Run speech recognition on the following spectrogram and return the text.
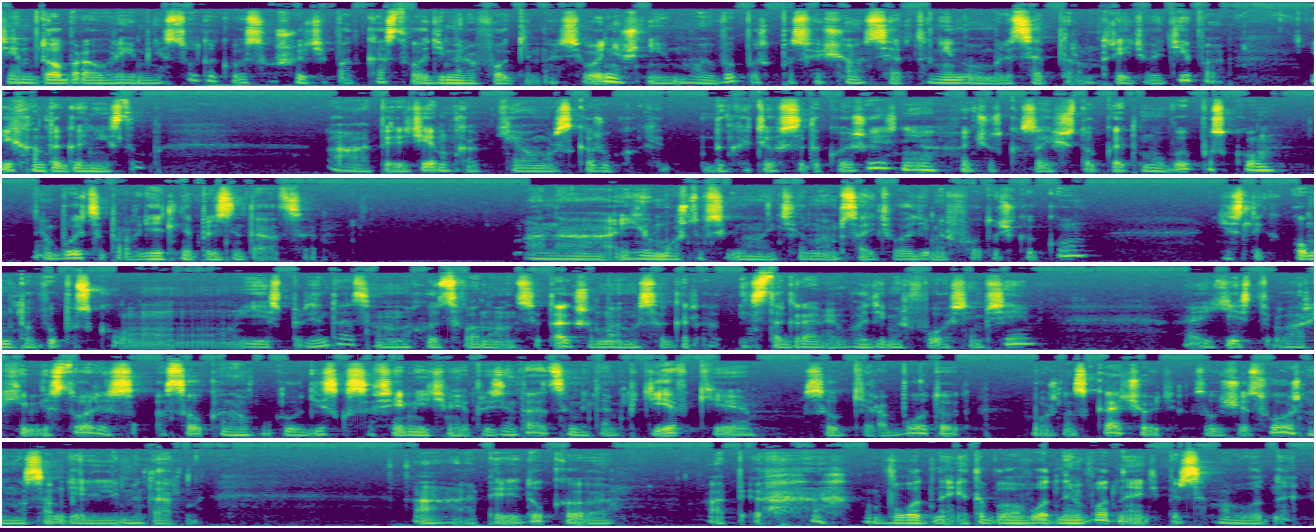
Всем доброго времени суток, вы слушаете подкаст Владимира Фокина. Сегодняшний мой выпуск посвящен серотониновым рецепторам третьего типа их антагонистам. А перед тем, как я вам расскажу, как я докатился до такой жизни, хочу сказать, что к этому выпуску будет сопроводительная презентация. Она, ее можно всегда найти на моем сайте vladimirfo.com. Если к какому-то выпуску есть презентация, она находится в анонсе. Также в моем инстаграме vladimirfo77 есть в архиве Stories ссылка на Google Диск со всеми этими презентациями, там pdf ссылки работают, можно скачивать, звучит сложно, на самом деле элементарно. А перейду к вводной, это было вводное-вводное, а теперь самоводное.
